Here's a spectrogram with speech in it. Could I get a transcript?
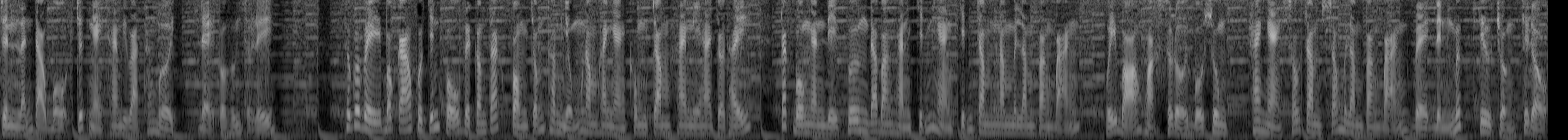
trình lãnh đạo Bộ trước ngày 23 tháng 10 để có hướng xử lý. Thưa quý vị, báo cáo của Chính phủ về công tác phòng chống tham nhũng năm 2022 cho thấy các bộ ngành địa phương đã ban hành 9.955 văn bản, hủy bỏ hoặc sửa đổi bổ sung 2.665 văn bản về định mức tiêu chuẩn chế độ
